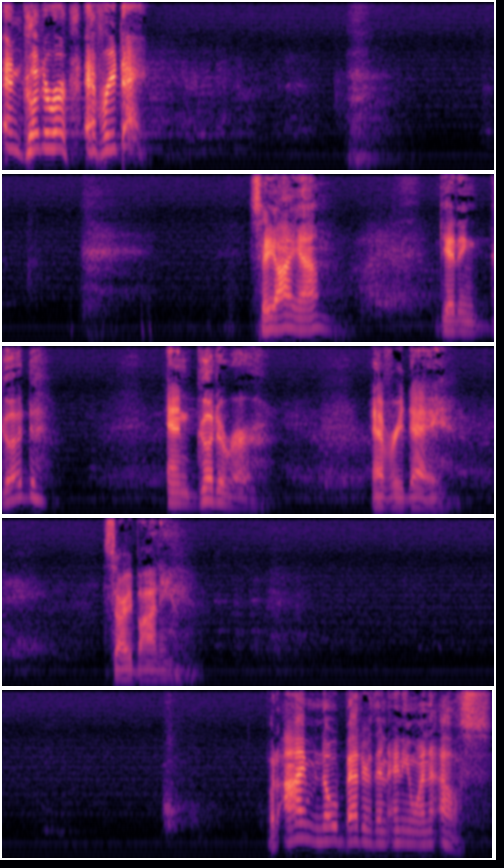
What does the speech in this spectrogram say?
and gooder every day. Say, I am getting good and gooderer every day. Sorry, Bonnie. But I'm no better than anyone else.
